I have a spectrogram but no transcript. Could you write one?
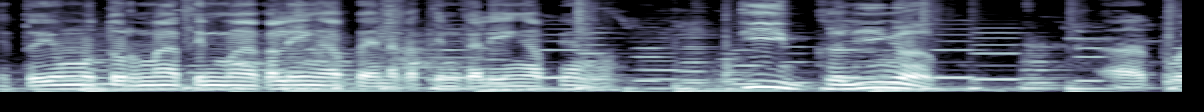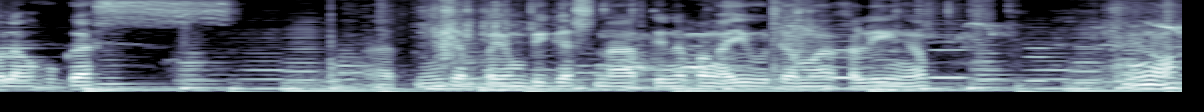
Ito yung motor natin mga kalingap, eh nakatim kalingap yan, oh. Team Kalingap. At walang hugas. At nandiyan pa yung bigas natin na pangayuda mga kalingap. Yun oh,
